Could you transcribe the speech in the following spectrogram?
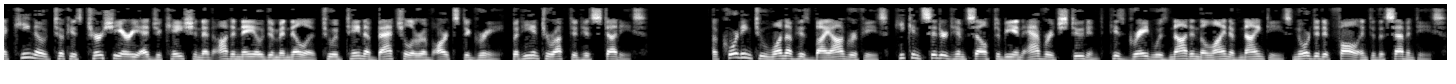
Aquino took his tertiary education at Ateneo de Manila to obtain a Bachelor of Arts degree, but he interrupted his studies. According to one of his biographies, he considered himself to be an average student, his grade was not in the line of 90s nor did it fall into the 70s.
